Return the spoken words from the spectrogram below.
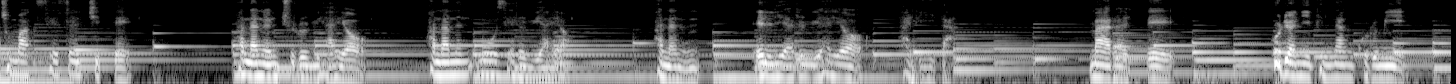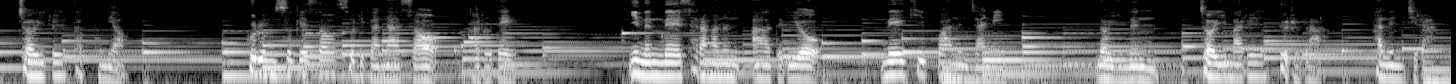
주막 셋을 짓되 하나는 주를 위하여 하나는 모세를 위하여 하나는 엘리야를 위하여 하리이다. 말할 때 후련히 빛난 구름이 저희를 덮으며 구름 속에서 소리가 나서 가로되 이는 내 사랑하는 아들이요 내 기뻐하는 자니 너희는 저희 말을 들으라 하는지라.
